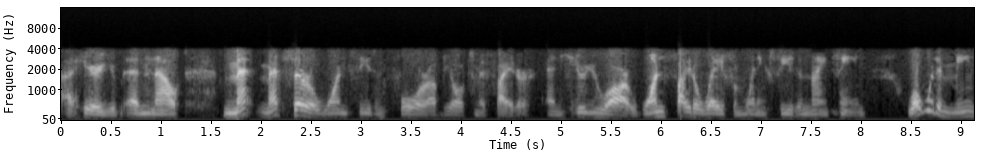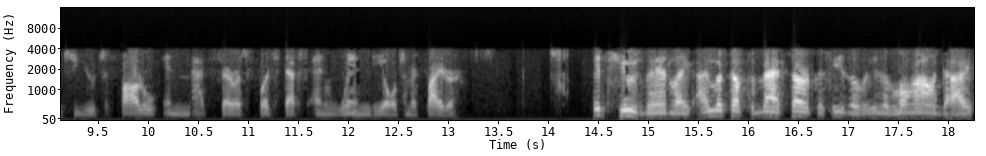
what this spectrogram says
I hear you. And now, Matt Matt Serra won season four of The Ultimate Fighter, and here you are, one fight away from winning season 19. What would it mean to you to follow in Matt Serra's footsteps and win The Ultimate Fighter? It's huge, man. Like I looked up to Matt Serra because he's a he's a Long Island guy.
